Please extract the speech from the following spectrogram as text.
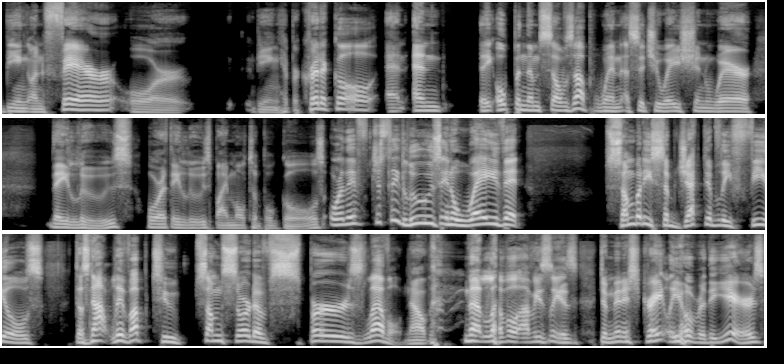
being unfair or being hypocritical, and and they open themselves up when a situation where they lose, or if they lose by multiple goals, or they just they lose in a way that somebody subjectively feels does not live up to some sort of Spurs level. Now, that level obviously has diminished greatly over the years,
